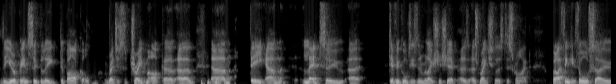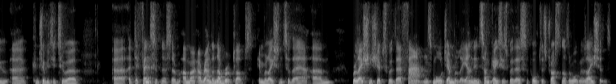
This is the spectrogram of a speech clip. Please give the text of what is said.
the European Super League debacle, registered trademark, uh, uh, um, the um, led to uh, difficulties in the relationship, as, as Rachel has described. But I think it's also uh, contributed to a, uh, a defensiveness around a number of clubs in relation to their um, relationships with their fans more generally, and in some cases with their supporters, trust, and other organisations.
